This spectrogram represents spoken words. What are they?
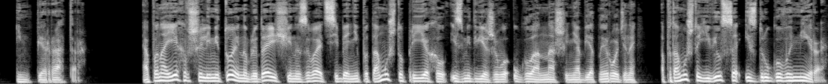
— император». А понаехавший лимитой наблюдающий называет себя не потому, что приехал из медвежьего угла нашей необъятной родины, а потому что явился из другого мира.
